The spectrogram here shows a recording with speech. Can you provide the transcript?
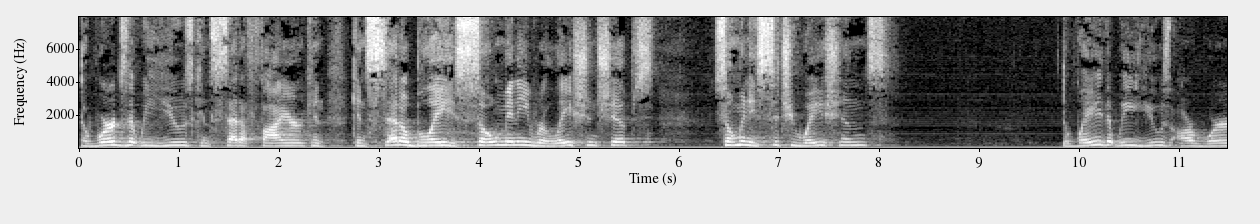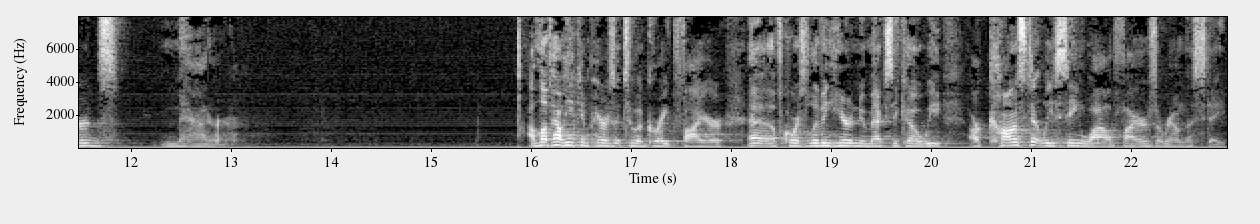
The words that we use can set a fire, can, can set ablaze so many relationships, so many situations. The way that we use our words matter. I love how he compares it to a great fire. Uh, of course, living here in New Mexico, we are constantly seeing wildfires around the state.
